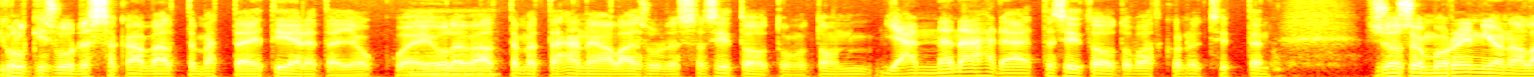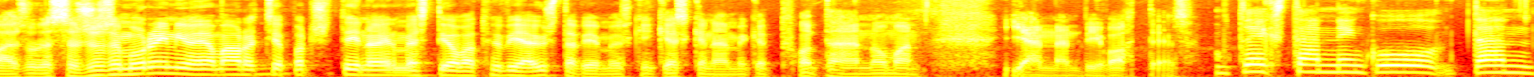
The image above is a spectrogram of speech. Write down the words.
julkisuudessakaan välttämättä ei tiedetä. Joukkue ei mm. ole välttämättä hänen alaisuudessa sitoutunut. On jännä nähdä, että sitoutuvatko nyt sitten Jose Mourinhon alaisuudessa. Jose Mourinho ja Mauricio Pochettino ilmeisesti ovat hyviä ystäviä myöskin keskenään, mikä tuo tähän oman jännän vivahteensa. Mutta eikö tämän, niin kuin, tämän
